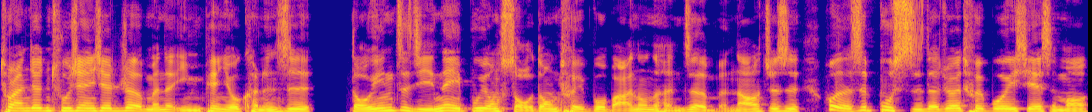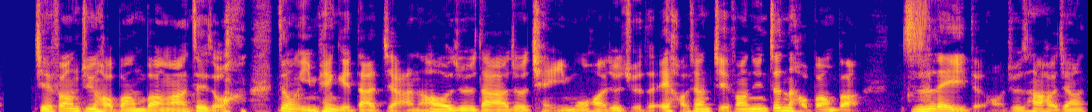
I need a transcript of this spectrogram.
突然间出现一些热门的影片，有可能是抖音自己内部用手动推播把它弄得很热门，然后就是或者是不时的就会推播一些什么解放军好棒棒啊这种 这种影片给大家，然后就是大家就潜移默化就觉得，哎，好像解放军真的好棒棒之类的哦，就是他好像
